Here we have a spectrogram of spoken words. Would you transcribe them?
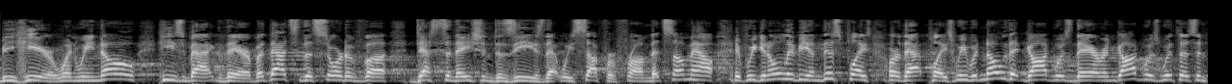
be here when we know He's back there? But that's the sort of uh, destination disease that we suffer from. That somehow, if we could only be in this place or that place, we would know that God was there and God was with us and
